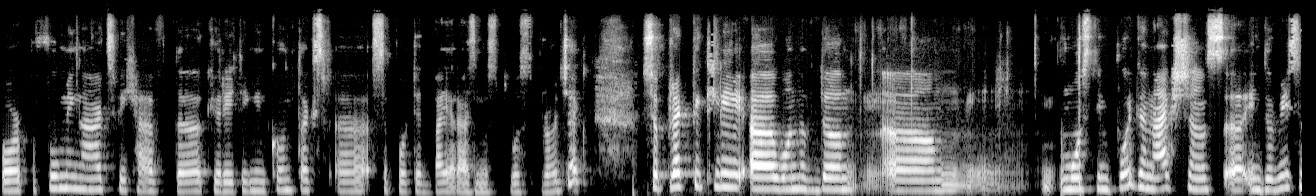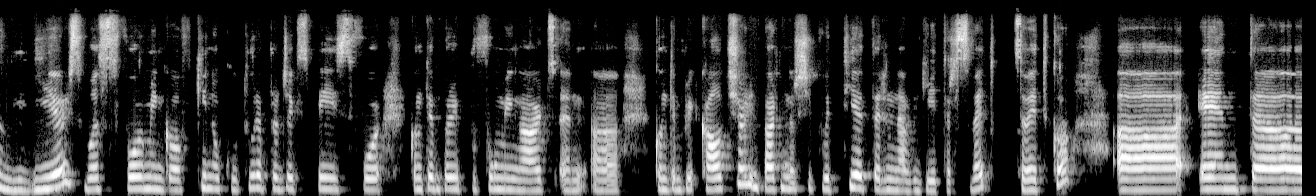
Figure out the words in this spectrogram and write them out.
or performing arts, we have the curating in context uh, supported by Erasmus Plus project. So practically uh, one of the um, most important actions uh, in the recent years was forming of Kino Kultura project space for contemporary performing arts and uh, contemporary culture in partnership with Theater Navigator Svet Cvetko. Uh, and uh,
